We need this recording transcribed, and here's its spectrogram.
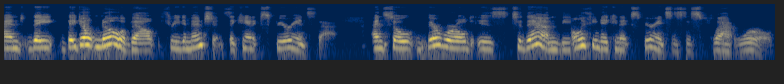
And they they don't know about three dimensions. They can't experience that. And so their world is to them the only thing they can experience is this flat world.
